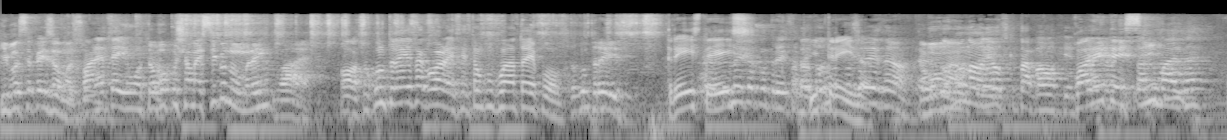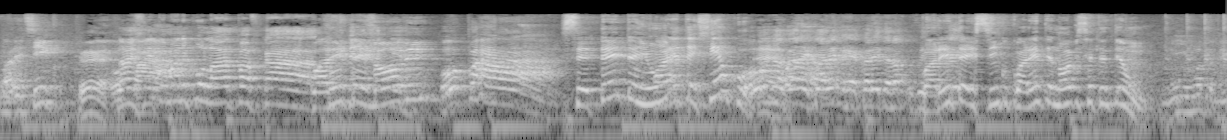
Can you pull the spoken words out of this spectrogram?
E você fez uma. 41. Então eu vou puxar mais 5 números, hein? Vai. Ó, tô com três agora. aí. Vocês estão com quanto aí, povo? Tô com três. 3, Eu também 3 tô com 3 também. e Todo 3, mundo ó. três, né, ó. Então vamos lá. não, né? Os que tá bom aqui. Tá com 45. mais, né? 45? É. Não, isso aí tá manipulado pra ficar... 49. Opa! 71. 45? Ô, meu, peraí, 40, é 49. 45, 49 e 71. Nenhuma também.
